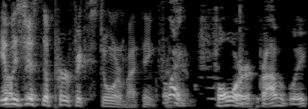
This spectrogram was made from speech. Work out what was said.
It was just the perfect storm, I think, for like them. four probably.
